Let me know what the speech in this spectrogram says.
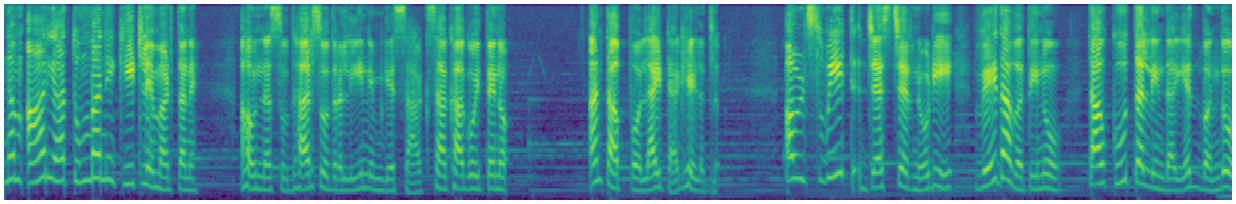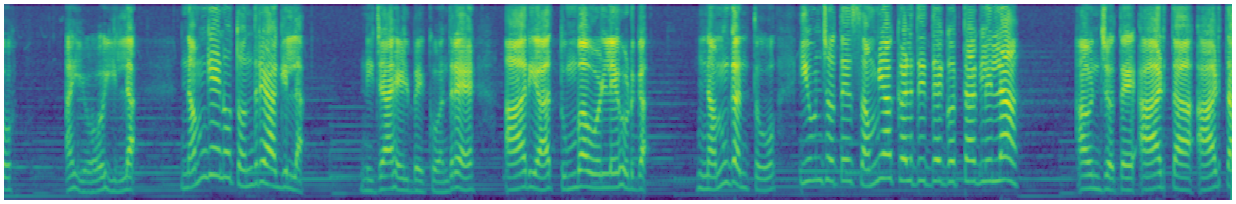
ನಮ್ ಆರ್ಯ ತುಂಬಾನೇ ಕೀಟ್ಲೆ ಮಾಡ್ತಾನೆ. ಅವನ್ನ ಸುಧಾರಿಸೋದ್ರಲ್ಲಿ ನಿಮ್ಗೆ ಸಾಕ್ ಸಾಕಾಗೋಯ್ತೇನೋ, ಅಂತ ಪೊಲೈಟ್ ಆಗಿ ಹೇಳಿದ್ಲು. ಅವಳ ಸ್ವೀಟ್ ಜೆಸ್ಚರ್ ನೋಡಿ ವೇದಾವತಿನೂ ತಾವು ಕೂತಲ್ಲಿಂದ ಎದ್ ಬಂದು, ಅಯ್ಯೋ, ಇಲ್ಲ, ನಮ್ಗೇನೂ ತೊಂದರೆ ಆಗಿಲ್ಲ. ನಿಜ ಹೇಳ್ಬೇಕು ಅಂದ್ರೆ ಆರ್ಯ ತುಂಬಾ ಒಳ್ಳೆ ಹುಡ್ಗ. ನಮ್ಗಂತೂ ಇವನ್ ಜೊತೆ ಸಮಯ ಕಳೆದಿದ್ದೆ ಗೊತ್ತಾಗ್ಲಿಲ್ಲ. ಅವನ್ ಜೊತೆ ಆಡ್ತಾ ಆಡ್ತಾ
